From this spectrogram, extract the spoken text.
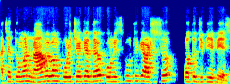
আচ্ছা তোমার নাম এবং পরিচয়টা দাও, কোন স্কুল থেকে আসছো, কত জিপিএ পেয়েছ?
